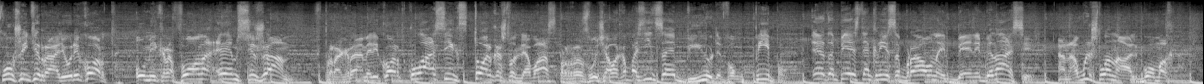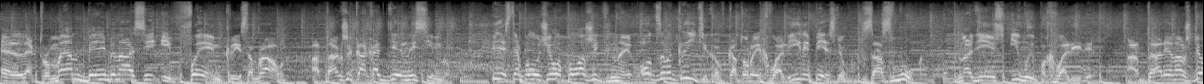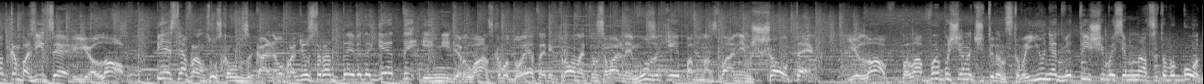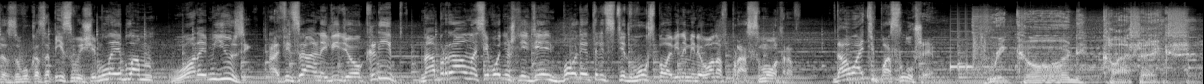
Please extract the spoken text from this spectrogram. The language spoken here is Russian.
Слушаете Радио Рекорд. У микрофона MC Жан. В программе Рекорд Classics только что для вас прозвучала композиция Beautiful People. Это песня Криса Брауна и Бенни Бенаси. Она вышла на альбомах Electroman Бенни Бенаси и Fame Криса Брауна, а также как отдельный сингл. Песня получила положительные отзывы критиков, которые хвалили песню за звук. Надеюсь, и вы похвалили. А далее нас ждет композиция Your Love. Песня французского музыкального продюсера Дэвида Гетты и нидерландского дуэта электронной танцевальной музыки под названием Showtech. Your Love была выпущена 14 июня 2018 года звукозаписывающим лейблом What a Music. Официальный видеоклип набрал на сегодняшний день более 32,5 миллионов просмотров. Давайте послушаем. Record classics.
